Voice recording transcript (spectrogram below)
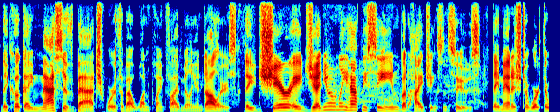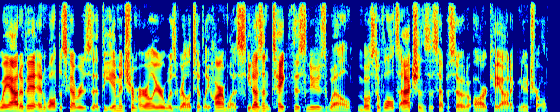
They cook a massive batch worth about $1.5 million. They share a genuinely happy scene, but hijinks ensues. They manage to work their way out of it, and Walt discovers that the image from earlier was relatively harmless. He doesn't take this news well. Most of Walt's actions this episode are chaotic neutral.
